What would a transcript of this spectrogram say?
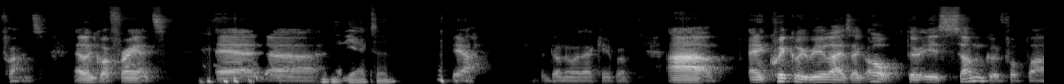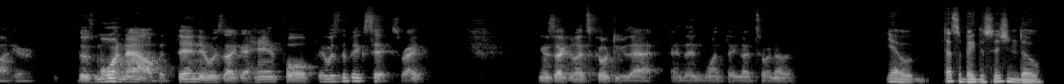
France, Elancourt, France, and uh, the accent. yeah, I don't know where that came from. Uh, and quickly realized like, oh, there is some good football out here. There's more now, but then it was like a handful. It was the big six, right? It was like, let's go do that, and then one thing led to another. Yeah, well, that's a big decision though.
